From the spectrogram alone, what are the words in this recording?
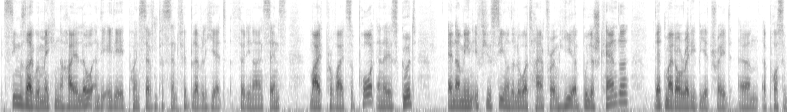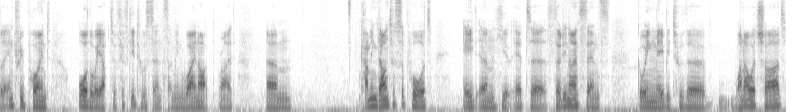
it seems like we're making a higher low and the 88.7% fib level here at 39 cents might provide support and that is good and I mean if you see on the lower time frame here a bullish candle that might already be a trade, um, a possible entry point all the way up to 52 cents. I mean, why not, right? Um, coming down to support eight um, here at uh, 39 cents, going maybe to the one hour chart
